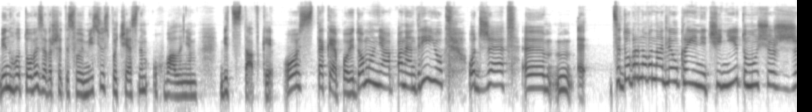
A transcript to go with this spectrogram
він готовий завершити свою місію з почесним ухваленням відставки. Ось таке повідомлення, пане Андрію. Отже, е, е, це добра новина для України чи ні? Тому що ж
